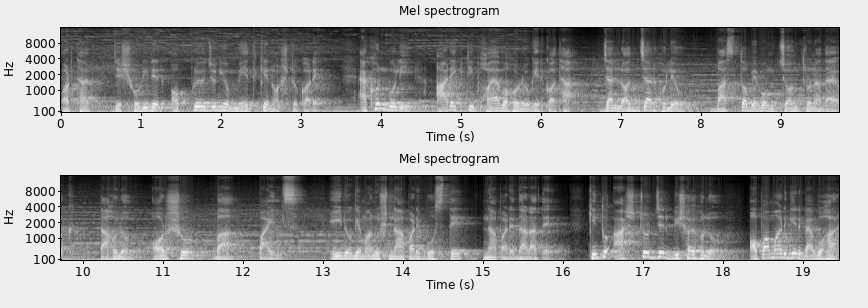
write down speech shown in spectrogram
অর্থাৎ যে শরীরের অপ্রয়োজনীয় মেদকে নষ্ট করে। এখন বলি আরেকটি ভয়াবহ রোগের কথা, যা লজ্জার হলেও বাস্তব এবং যন্ত্রণাদায়ক, তা হলো অর্শ বা পাইলস। এই রোগে মানুষ না পারে বসতে, না পারে দাঁড়াতে। কিন্তু আশ্চর্যের বিষয় হলো, অপামার্গের ব্যবহার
